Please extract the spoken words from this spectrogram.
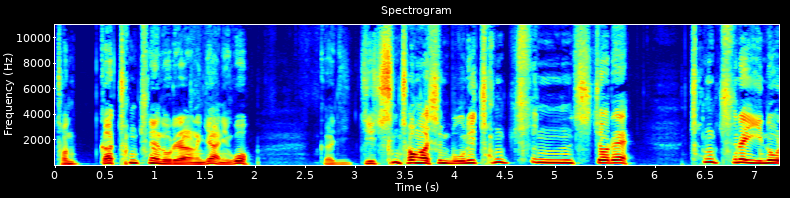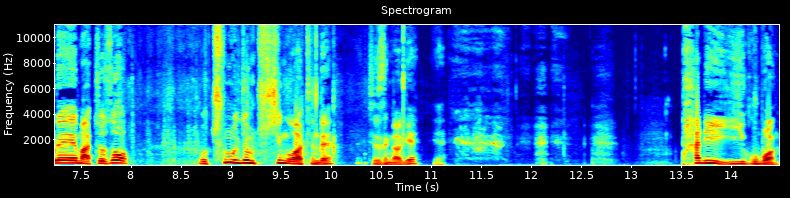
전가 청춘의 노래라는 게 아니고 그러니까 이 신청하신 분이 청춘 시절에 청춘의 이 노래에 맞춰서 뭐 춤을 좀 추신 것 같은데 제 생각에 예. 8229번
